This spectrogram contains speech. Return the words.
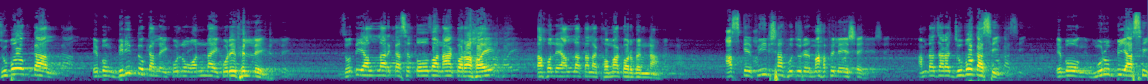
যুবককাল এবং বৃদ্ধকালে কোনো অন্যায় করে ফেললে যদি আল্লাহর কাছে তওবা না করা হয়, তাহলে আল্লাহ তালা ক্ষমা করবেন না। আজকে পীর শাহ হুজুরের মাহফিলে এসে আমরা যারা যুবক আছি এবং মুরব্বী আছি,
